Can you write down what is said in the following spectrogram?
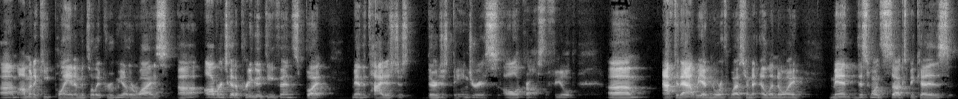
Um, I'm going to keep playing them until they prove me otherwise. Uh, Auburn's got a pretty good defense, but man, the Tide is just they're just dangerous all across the field. Um, after that, we have Northwestern at Illinois. Man, this one sucks because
